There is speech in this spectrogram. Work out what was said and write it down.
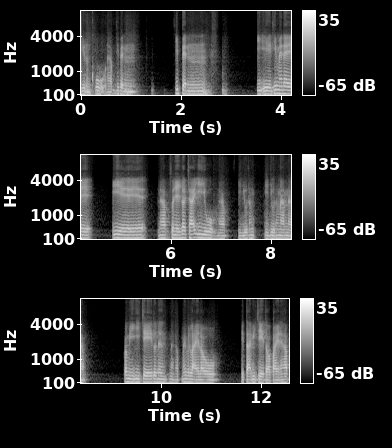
อยู่หนึ่งคู่นะครับที่เป็นที่เป็น EA ที่ไม่ได้ EA นะครับส่วนใหญ่เราใช้ EU นะครับ EU ทั้ง EU ทั้งนั้นนะครับ ก็มี EJ ตัวหนึ่งนะครับ ไม่เป็นไรเราติดตาม EJ ต่อไปนะครับ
